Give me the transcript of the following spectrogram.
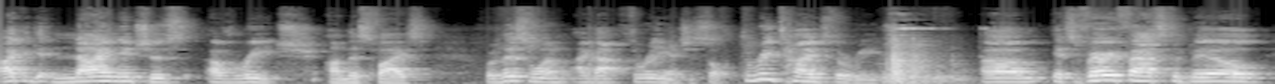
I could get nine inches of reach on this vise. For this one, I got three inches, so three times the reach. Um, it's very fast to build.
